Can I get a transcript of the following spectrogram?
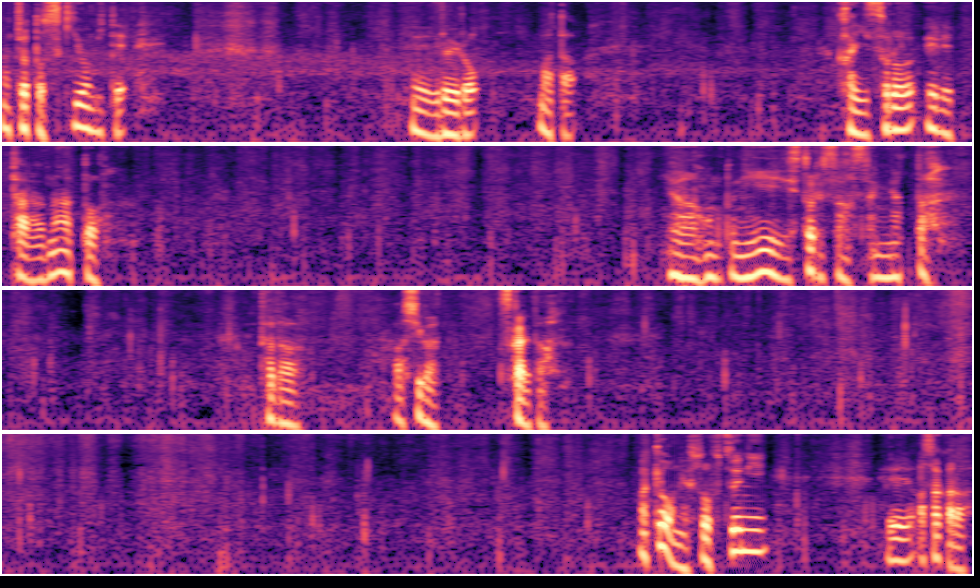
まあ、ちょっと隙を見て、えー、いろいろまた買い揃えれたらなと。いや本当にいいストレス発散になった。ただ足が疲れた。まあ、今日はねそう普通に、えー、朝から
